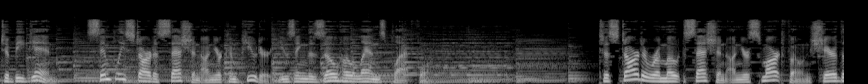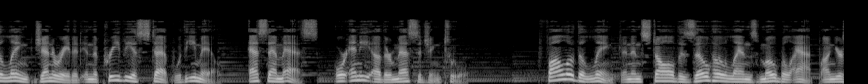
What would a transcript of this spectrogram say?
To begin, simply start a session on your computer using the Zoho Lens platform. To start a remote session on your smartphone share the link generated in the previous step with email, SMS, or any other messaging tool. Follow the link and install the Zoho Lens mobile app on your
